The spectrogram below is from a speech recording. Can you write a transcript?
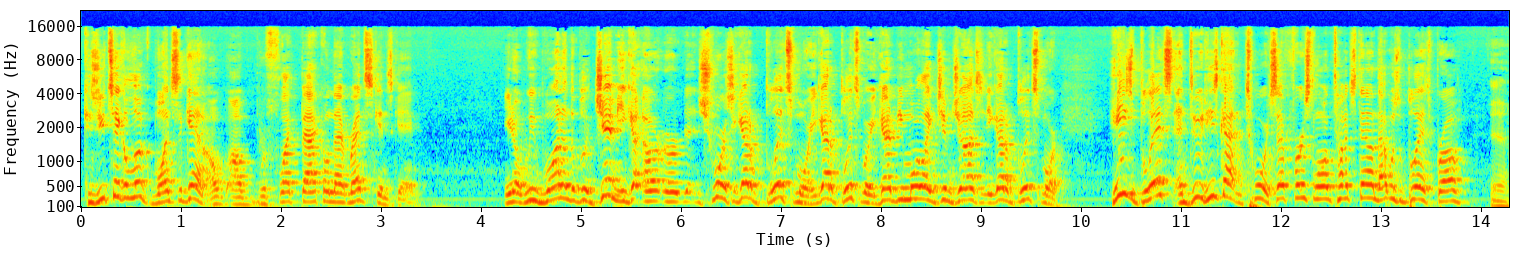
Because you take a look once again, I'll, I'll reflect back on that Redskins game. You know, we wanted the blitz. Jim, you got or, or Schwartz, you got to blitz more. You got to blitz more. You got to be more like Jim Johnson. You got to blitz more. He's blitzed, and dude, he's gotten torched. That first long touchdown, that was a blitz, bro. Yeah.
